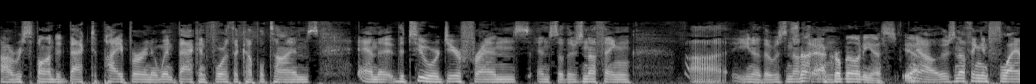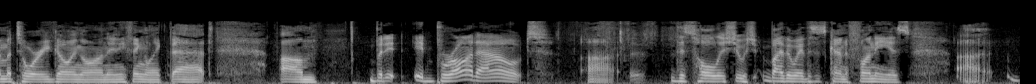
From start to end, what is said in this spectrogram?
uh, responded back to Piper, and it went back and forth a couple times. And the the two were dear friends, and so there's nothing. Uh, you know, there was It's nothing. not acrimonious. Yeah. No, there's nothing inflammatory going on, anything like that. Um, but it it brought out uh, this whole issue. Which, by the way, this is kind of funny. Is uh, G-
